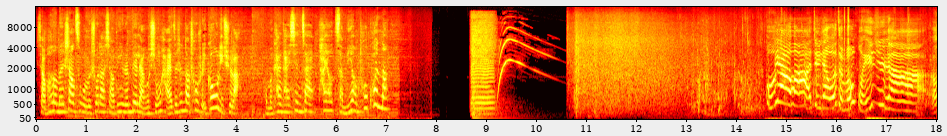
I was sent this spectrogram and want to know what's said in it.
小朋友们，上次我们说到小冰人被两个熊孩子扔到臭水沟里去了。我们看看现在他要怎么样脱困呢？这让我怎么回去啊？啊！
